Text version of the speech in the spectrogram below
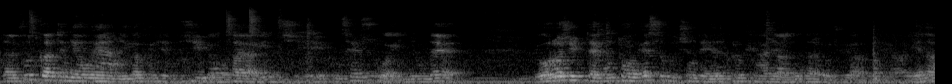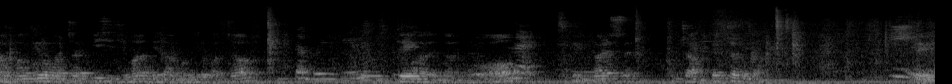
그다음 푸스 같은 경우에는 네가 표시했듯이 명사야 인지 그럼 셀 수가 있는데 여럿일 때 보통 s 붙이는데 얘는 그렇게 하지 않는다는 걸 주의하는 거야. 얘는 안만 길어봤자 이시지만 얘는 안만 길어봤자 W 대가 된다는 거. 네. 오케이, 잘했어. 자, 100점이다. E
